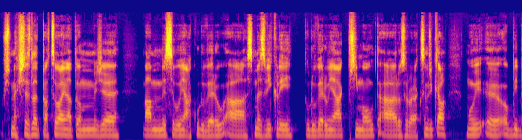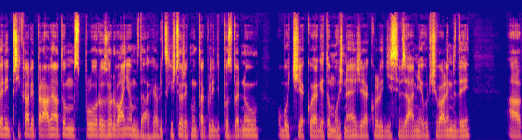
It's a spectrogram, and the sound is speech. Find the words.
už jsme 6 let pracovali na tom, že máme my sebou nějakou důvěru a jsme zvyklí tu důvěru nějak přijmout a rozhodovat. Jak jsem říkal, můj uh, oblíbený příklad je právě na tom spolu rozhodování o mzdách. Já vždycky, když to řeknu, tak lidi pozvednou obočí, jako jak je to možné, že jako lidi si vzájemně určovali mzdy a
